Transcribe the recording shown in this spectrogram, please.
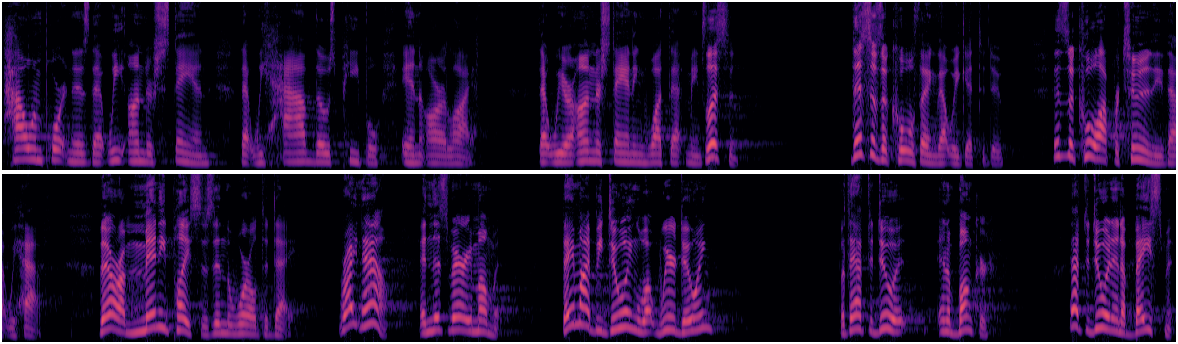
how important it is that we understand that we have those people in our life, that we are understanding what that means. Listen, this is a cool thing that we get to do. This is a cool opportunity that we have. There are many places in the world today, right now, in this very moment. They might be doing what we're doing, but they have to do it in a bunker. They have to do it in a basement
